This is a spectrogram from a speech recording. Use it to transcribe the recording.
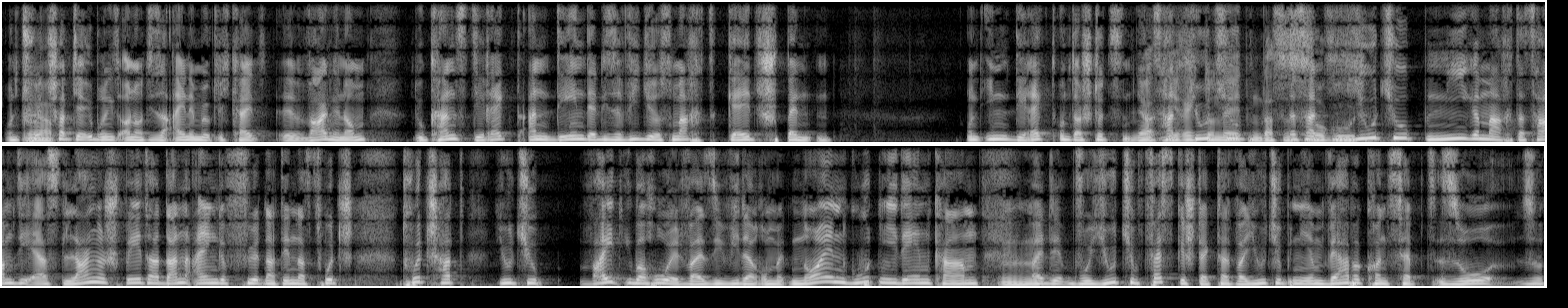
Und Twitch Ja. hat ja übrigens auch noch diese eine Möglichkeit äh, wahrgenommen. Du kannst direkt an den, der diese Videos macht, Geld spenden. Und ihn direkt unterstützen. Ja, das hat direkt YouTube, donaten, das ist hat so gut. YouTube nie gemacht. Das haben sie erst lange später dann eingeführt, nachdem das Twitch, Twitch hat YouTube weit überholt, weil sie wiederum mit neuen guten Ideen kamen, Mhm. weil die, wo YouTube festgesteckt hat, weil YouTube in ihrem Werbekonzept so, so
